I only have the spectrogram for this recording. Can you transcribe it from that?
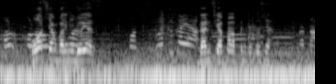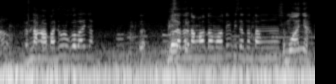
Kalau kalau Quotes yang paling quotes- ngedoyan. Quotes gua tuh kayak Dan siapa pencetusnya? nggak tahu. Tentang apa dulu gua banyak. Bisa nggak- tentang otomotif, bisa tentang semuanya. masa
